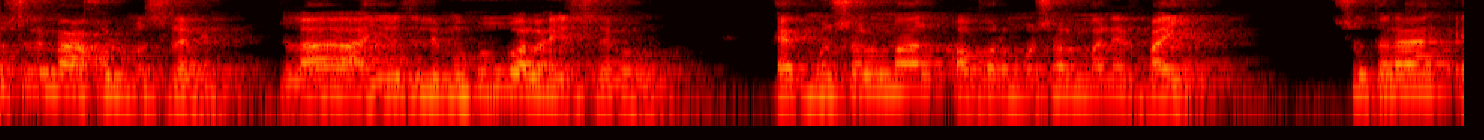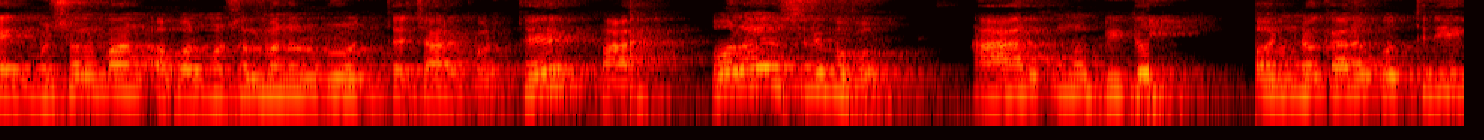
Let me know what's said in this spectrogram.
মুসলিম আকুল মুসলিমে লা ইউজলিমুহু ওয়ালা ইসলিমুহু এক মুসলমান অপর মুসলমানের ভাই সুতরাং এক মুসলমান অপর মুসলমানের উপর অত্যাচার করতে পারে। ওলা ইসলিমুহু আর কোনো বিদ্রোহী, অন্য কারও কর্তৃক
